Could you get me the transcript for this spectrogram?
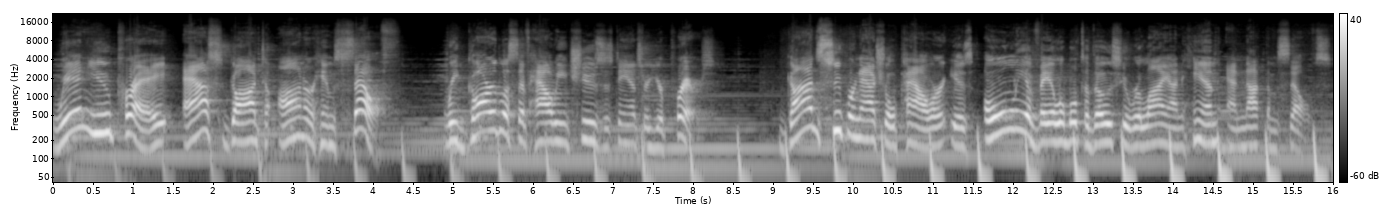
When you pray, ask God to honor Himself, regardless of how He chooses to answer your prayers. God's supernatural power is only available to those who rely on Him and not themselves.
